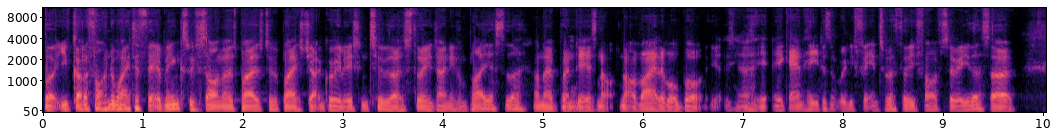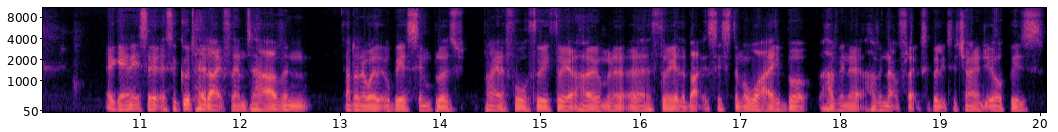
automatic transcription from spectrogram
But you've got to find a way to fit them in because we've signed those players to replace Jack Grealish, and two of those three don't even play yesterday. I know Buendia is not not available, but you know, again, he doesn't really fit into a three-five-two either. So again, it's a it's a good headache for them to have, and I don't know whether it'll be as simple as playing a four-three-three at home and a, a, three at the back system away, but having a, having that flexibility to change it up is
